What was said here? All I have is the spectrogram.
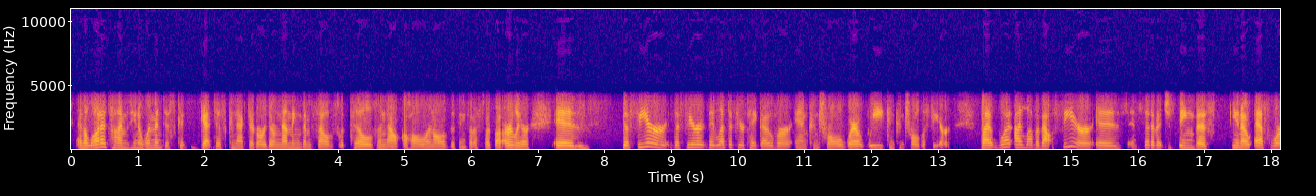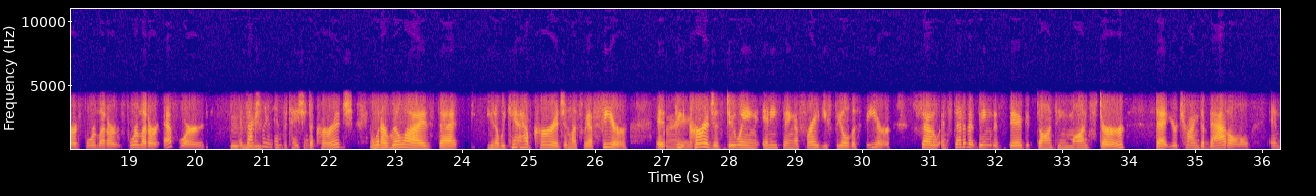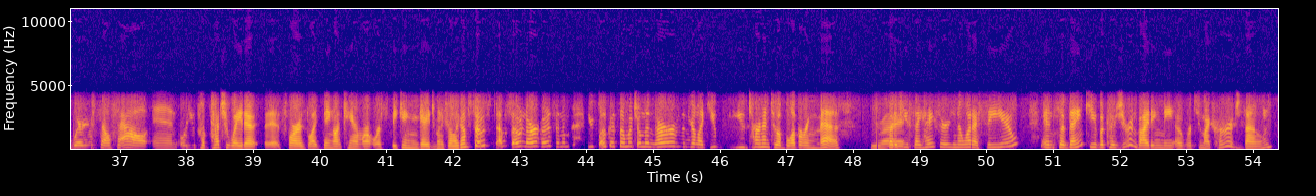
and a lot of times, you know, women dis- get disconnected or they're numbing themselves with pills and alcohol and all of the things that I spoke about earlier. Is Mhm. the fear? The fear they let the fear take over and control, where we can control the fear. But what I love about fear is instead of it just being this, you know, F word, four letter, four letter F word it's Mhm. actually an invitation to courage. And when I realized that, you know, we can't have courage unless we have fear. It, Right. courage is doing anything afraid. You feel the fear. So instead of it being this big, daunting monster that you're trying to battle and wear yourself out, and or you perpetuate it as far as like being on camera or speaking engagement, if you're like, I'm so I'm so nervous, and I'm, you focus so much on the nerves, and you're like, you you turn into a blubbering mess. Right. But if you say, "Hey, Fear, you know what? I see you, and so thank you because you're inviting me over to my courage zone.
